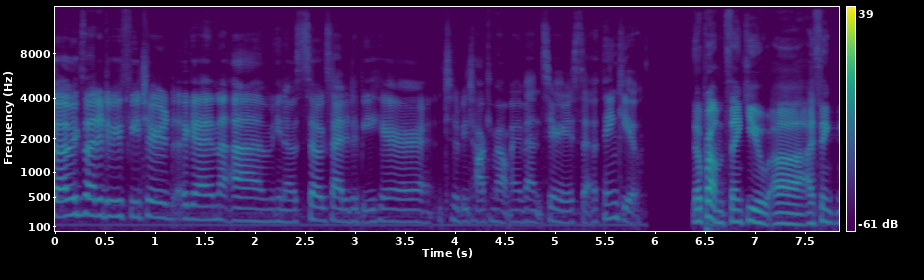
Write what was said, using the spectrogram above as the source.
So I'm excited to be featured again. Um, you know, so excited to be here to be talking about my event series. So thank you. No problem. Thank you. Uh, I think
